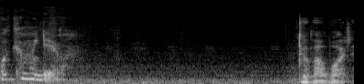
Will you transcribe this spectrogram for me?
What can we do? Do about what?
